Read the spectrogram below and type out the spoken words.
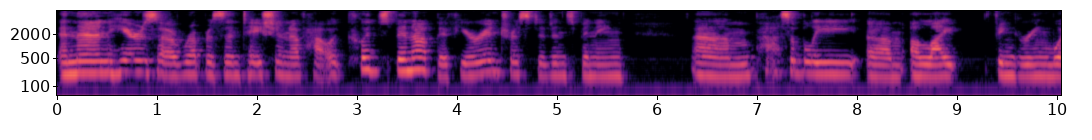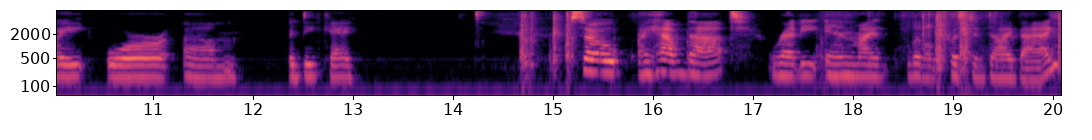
And then here's a representation of how it could spin up if you're interested in spinning um, possibly um, a light fingering weight or um, a DK. So I have that ready in my little twisted dye bag.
